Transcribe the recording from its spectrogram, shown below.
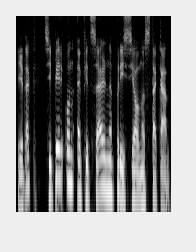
Итак, теперь он официально присел на стакан.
